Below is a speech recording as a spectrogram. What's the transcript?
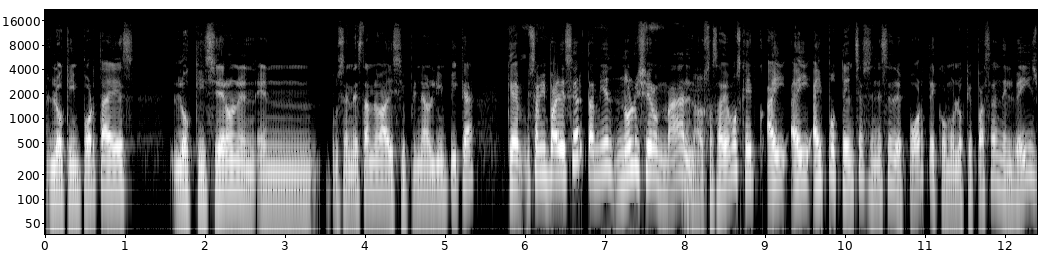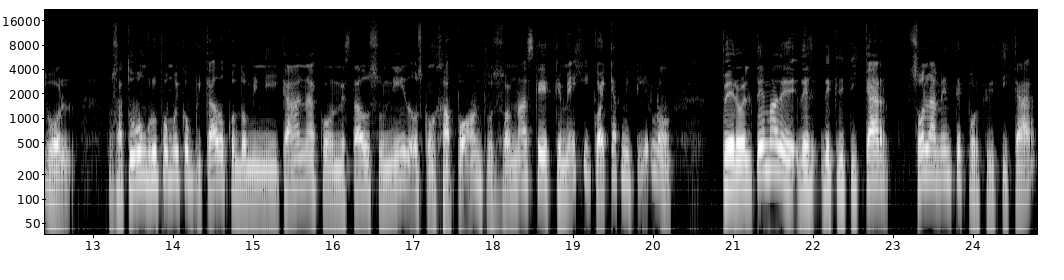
lo que importa es lo que hicieron en, en, pues, en esta nueva disciplina olímpica que pues, a mi parecer también no lo hicieron mal. O sea, sabemos que hay, hay, hay, hay, potencias en ese deporte, como lo que pasa en el béisbol. O sea, tuvo un grupo muy complicado con Dominicana, con Estados Unidos, con Japón, pues son más que, que México, hay que admitirlo. Pero el tema de, de criticar solamente por criticar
